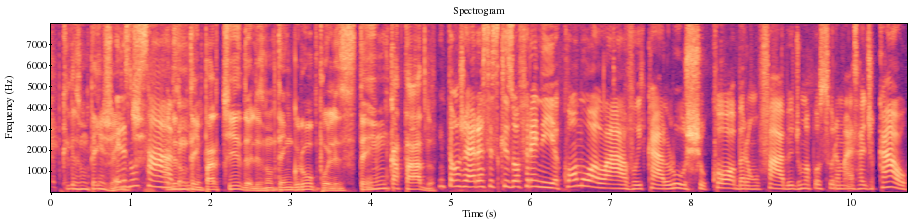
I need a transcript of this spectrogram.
É porque eles não têm gente. Eles não sabem. Eles não têm partido, eles não têm grupo, eles têm um catado. Então, então gera essa esquizofrenia. Como o Olavo e Carluxo cobram o Fábio de uma postura mais radical,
